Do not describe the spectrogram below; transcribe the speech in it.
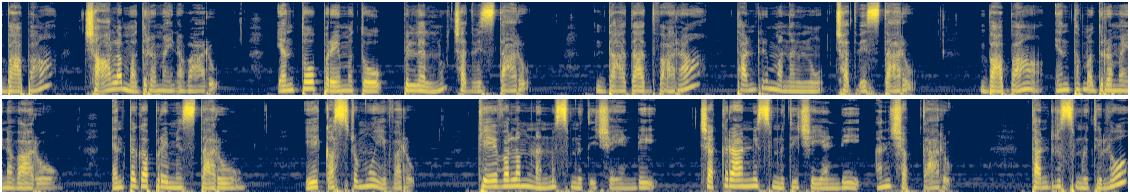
బాబా చాలా మధురమైన వారు ఎంతో ప్రేమతో పిల్లలను చదివిస్తారు. దాదా ద్వారా తండ్రి మనల్ని చదివిస్తారు. బాబా ఎంత మధురమైన వారు ఎంతగా ప్రేమిస్తారు. ఏ కష్టమూ ఇవ్వరు కేవలం నన్ను స్మృతి చేయండి చక్రాన్ని స్మృతి చేయండి అని చెప్తారు. తండ్రి స్మృతిలో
